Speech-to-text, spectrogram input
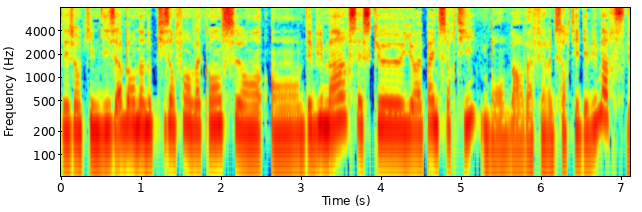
Des gens qui me disent ah ben on a nos petits enfants en vacances en, en début mars. Est-ce qu'il y aurait pas une sortie? Bon ben on va faire une sortie début mars. Mmh.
